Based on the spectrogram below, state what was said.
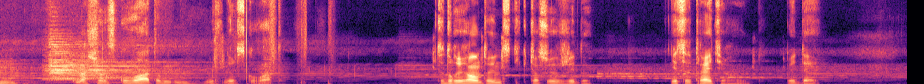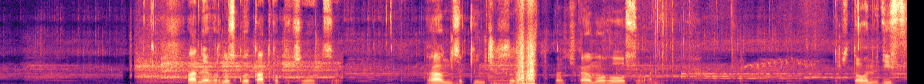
Ем, Нащо ризикувати? М, Не ризикувати. Це другий раунд, а він стільки часу вже йде. Ні, це третій раунд. По ідеї. Ладно, я вернусь, коли катка почнеться. Раунд закінчився. Тепер чекаємо голосування. З того, надіюсь,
